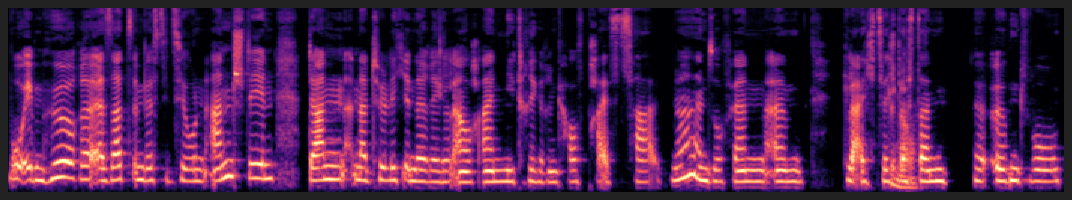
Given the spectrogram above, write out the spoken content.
wo eben höhere Ersatzinvestitionen anstehen, dann natürlich in der Regel auch einen niedrigeren Kaufpreis zahlt. Ne? Insofern ähm, gleicht sich genau. das dann irgendwo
